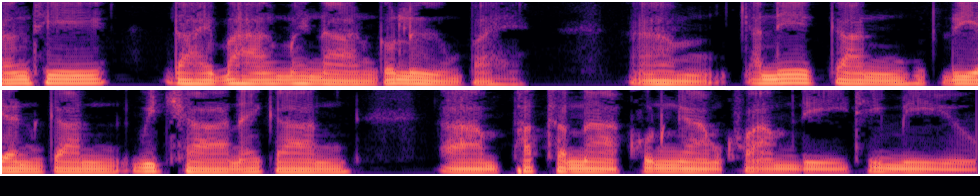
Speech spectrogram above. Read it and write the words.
บางทีได้บ้างไม่นานก็ลืมไป อันนี้การเรียนการวิชาในการพัฒนาคุณงามความดีที่มีอยู่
